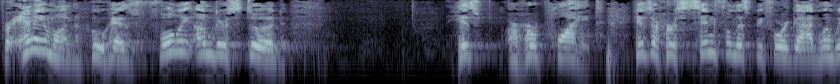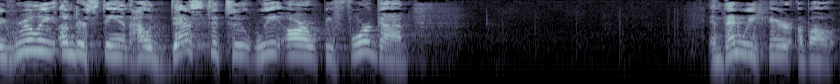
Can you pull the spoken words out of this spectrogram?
For anyone who has fully understood his or her plight, his or her sinfulness before God, when we really understand how destitute we are before God, and then we hear about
